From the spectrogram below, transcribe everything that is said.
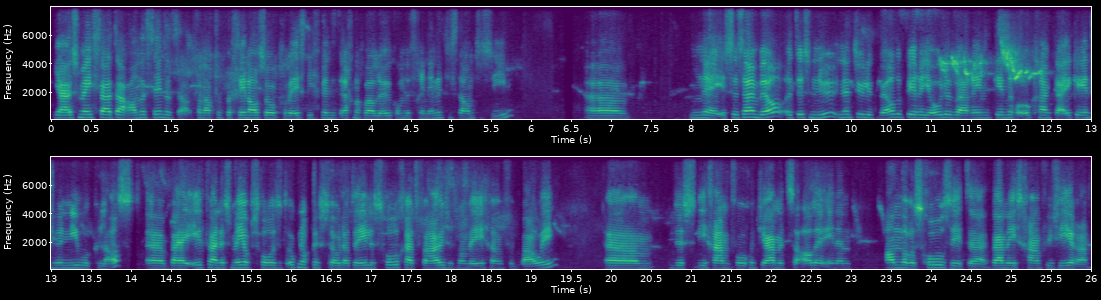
ja, Smee staat daar anders in. Dat is vanaf het begin al zo geweest. Die vindt het echt nog wel leuk om de vriendinnetjes dan te zien. Uh, nee, ze zijn wel. Het is nu natuurlijk wel de periode waarin kinderen ook gaan kijken in hun nieuwe klas. Uh, bij Eva en Smee op school is het ook nog eens zo dat de hele school gaat verhuizen vanwege een verbouwing. Um, dus die gaan volgend jaar met z'n allen in een andere school zitten waarmee ze gaan fuseren.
